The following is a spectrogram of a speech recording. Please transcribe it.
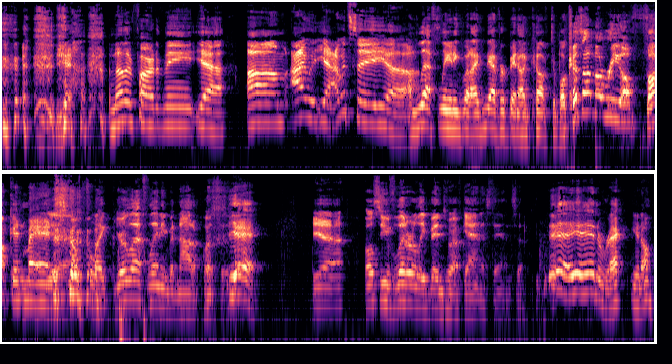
yeah, another part of me. Yeah, um, I would. Yeah, I would say. Uh, I'm left leaning, but I've never been uncomfortable because I'm a real fucking man. Yeah. Snowflake. You're left leaning, but not a pussy. Yeah, yeah, Also, you've literally been to Afghanistan, so yeah, yeah. In a wreck, you know,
